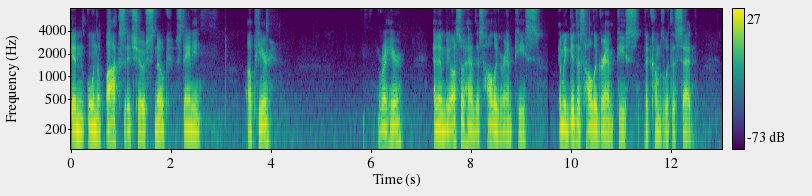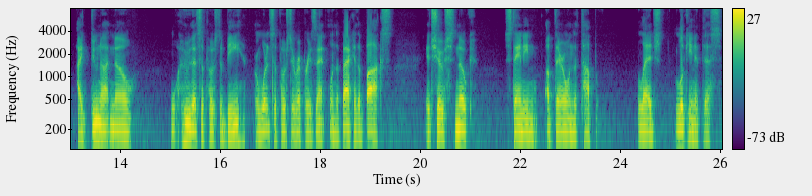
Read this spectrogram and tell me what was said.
And on the box, it shows Snoke standing up here, right here. And then we also have this hologram piece. And we get this hologram piece that comes with the set. I do not know who that's supposed to be or what it's supposed to represent. On the back of the box, it shows Snoke standing up there on the top ledge looking at this.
